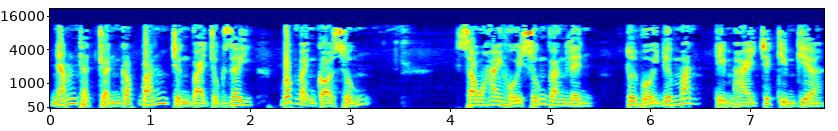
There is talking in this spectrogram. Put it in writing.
nhắm thật chuẩn góc bắn chừng vài chục giây, Bóp mạnh cò súng. Sau hai hồi súng vang lên, Tôi vội đưa mắt tìm hai chiếc kim kia.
